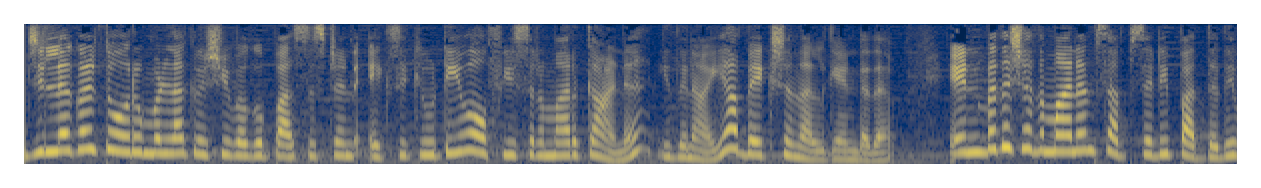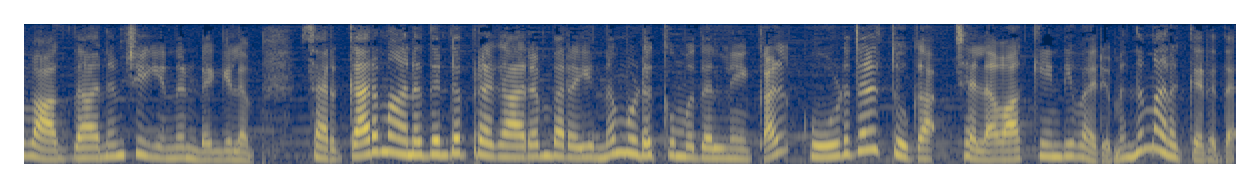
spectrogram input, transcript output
ജില്ലകൾ തോറുമുള്ള കൃഷി വകുപ്പ് അസിസ്റ്റന്റ് എക്സിക്യൂട്ടീവ് ഓഫീസർമാർക്കാണ് ഇതിനായി അപേക്ഷ നൽകേണ്ടത്. എൺപത് ശതമാനം സബ്സിഡി പദ്ധതി വാഗ്ദാനം ചെയ്യുന്നുണ്ടെങ്കിലും സർക്കാർ മാനദണ്ഡ പ്രകാരം പറയുന്ന മുടക്കുമുതലിനേക്കാൾ കൂടുതൽ തുക ചെലവാക്കേണ്ടി വരുമെന്ന് മറക്കരുത്.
